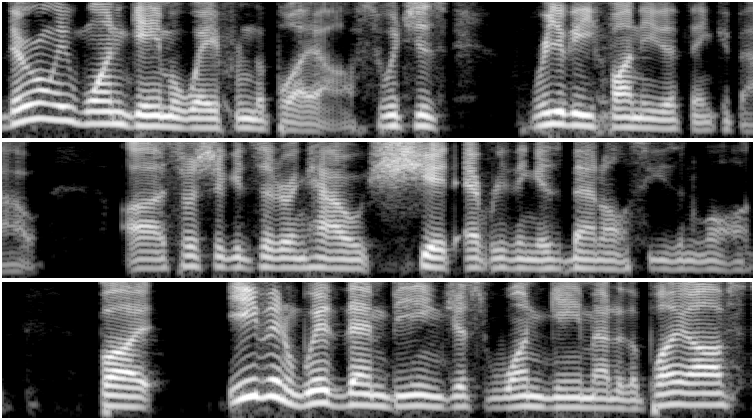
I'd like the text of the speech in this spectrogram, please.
they're only one game away from the playoffs, which is really funny to think about, uh, especially considering how shit everything has been all season long. But even with them being just one game out of the playoffs,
